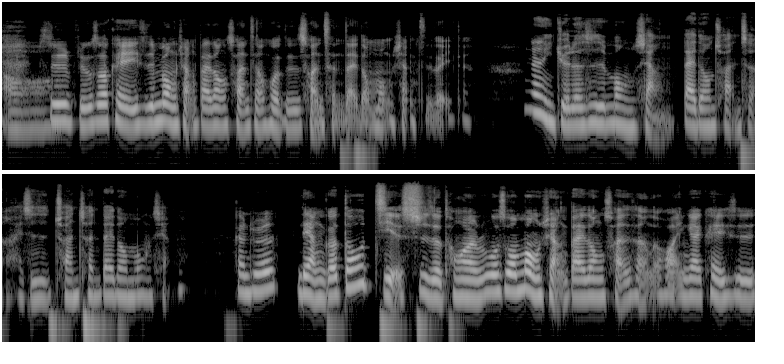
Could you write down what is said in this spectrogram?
哦就是比如说可以是梦想带动传承，或者是传承带动梦想之类的。那你觉得是梦想带动传承，还是传承带动梦想？感觉两个都解释得通啊。如果说梦想带动传承的话，应该可以是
